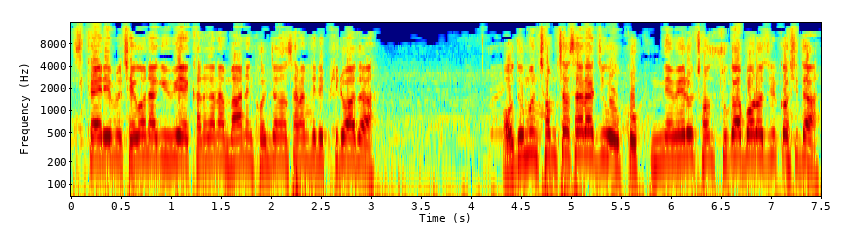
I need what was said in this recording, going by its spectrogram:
스카이림을 재건하기 위해 가능한 한 많은 건장한 사람들이 필요하다. 어둠은 점차 사라지고 곧 국내외로 전투가 벌어질 것이다.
